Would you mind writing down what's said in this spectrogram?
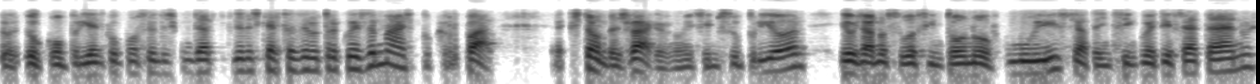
eu, eu compreendo que o Conselho das Comunidades Portuguesas quer fazer outra coisa mais, porque repare, a questão das vagas no ensino superior, eu já não sou assim tão novo como isso, já tenho 57 anos,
